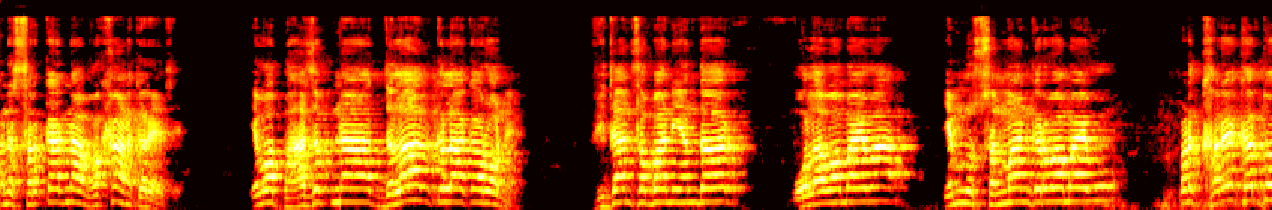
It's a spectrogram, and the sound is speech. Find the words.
અને સરકારના વખાણ કરે છે, એવા ભાજપના દલાલ કલાકારોને વિધાનસભાની અંદર બોલાવવામાં આવ્યા, એમનું સન્માન કરવામાં આવ્યું. પણ ખરેખર તો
